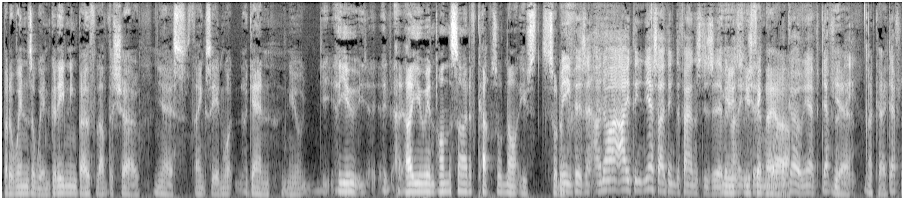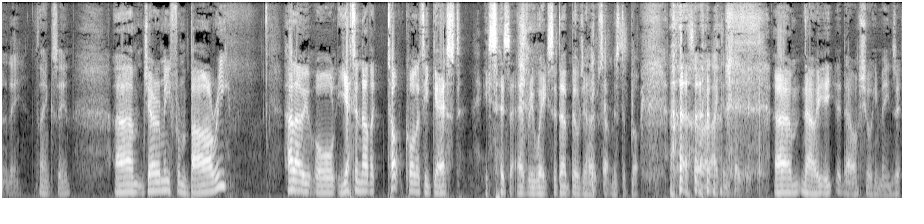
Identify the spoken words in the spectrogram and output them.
But a win's a win. Good evening, both. Love the show. Yes, thanks, Ian. What again? You are you are you in on the side of cups or not? You sort of Me personally, I know. I, think yes, I think the fans deserve it. You- I think you should think have they more of are? a go. Yeah, definitely. Yeah, okay. Definitely. Thanks, Ian. Um, Jeremy from Bari. Hello, all. Yet another top quality guest. He says that every week, so don't build your hopes up, Mr. Block. That's all right. I can take it. Um, no, he, no, I'm sure he means it.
